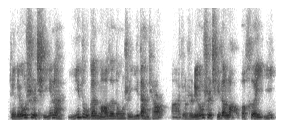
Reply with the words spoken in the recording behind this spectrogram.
这刘士奇呢，一度跟毛泽东是一担挑啊，就是刘士奇的老婆贺仪，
